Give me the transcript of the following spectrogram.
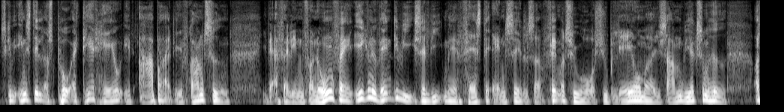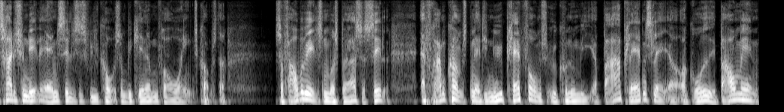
skal vi indstille os på, at det at have et arbejde i fremtiden, i hvert fald inden for nogle fag, ikke nødvendigvis er lige med faste ansættelser, 25 års jubilæumer i samme virksomhed og traditionelle ansættelsesvilkår, som vi kender dem fra overenskomster. Så fagbevægelsen må spørge sig selv, er fremkomsten af de nye platformsøkonomier bare plattenslager og grådige bagmænd,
